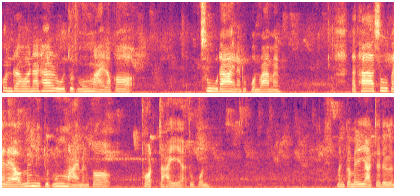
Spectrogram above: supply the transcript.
คนเราอะนะถ้ารู้จุดมุ่งหมายแล้วก็สู้ได้นะทุกคนว่าไหม แต่ถ้าสู้ไปแล้วไม่มีจุดมุ่งหมายมันก็ถอดใจอะทุกคน มันก็ไม่ได้อยากจะเดิน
